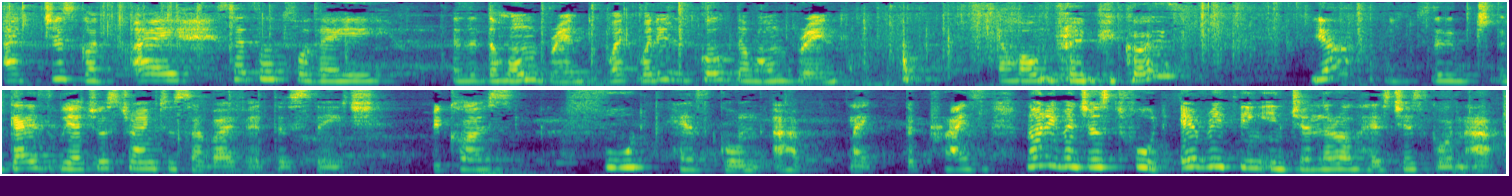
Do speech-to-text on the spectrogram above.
I just got I settled for the is it the home brand? What what is it called? The home brand? The home brand because yeah the, guys we are just trying to survive at this stage because food has gone up. Like the price not even just food everything in general has just gone up.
